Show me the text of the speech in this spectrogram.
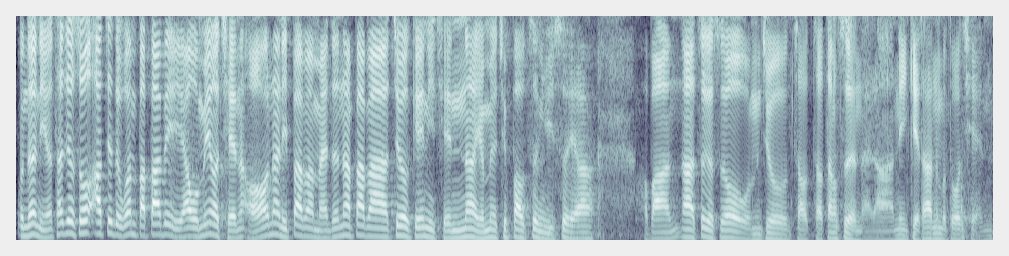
问他女儿，他就说啊，这个问爸爸呗呀，我没有钱哦，那你爸爸买的，那爸爸就给你钱，那有没有去报赠与税啊？好吧，那这个时候我们就找找当事人来了。你给他那么多钱，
